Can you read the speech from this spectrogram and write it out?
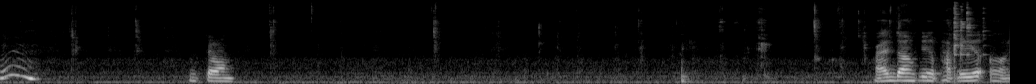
อืมจองหอยดองกินกับผักเยอะๆอ่อน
